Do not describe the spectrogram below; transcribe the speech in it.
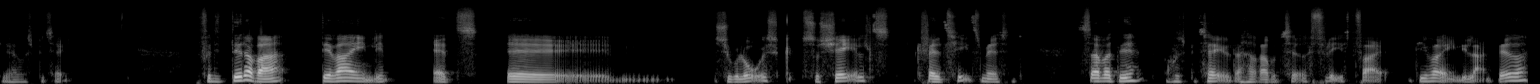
de her hospital. Fordi det der var, det var egentlig, at øh, psykologisk, socialt, kvalitetsmæssigt, så var det hospital, der havde rapporteret flest fejl, de var egentlig langt bedre.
